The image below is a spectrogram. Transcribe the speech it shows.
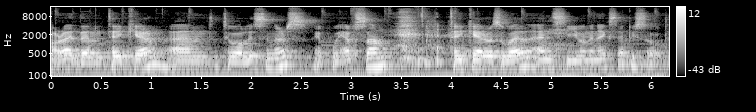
All right, then take care. And to our listeners, if we have some, take care as well and see you on the next episode.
